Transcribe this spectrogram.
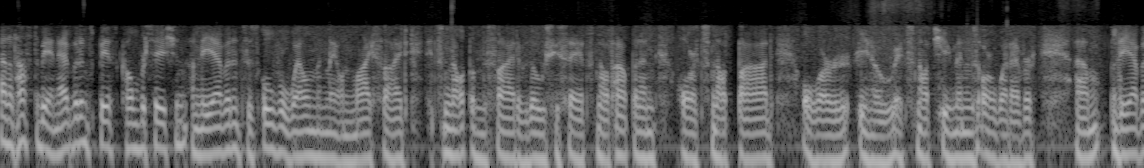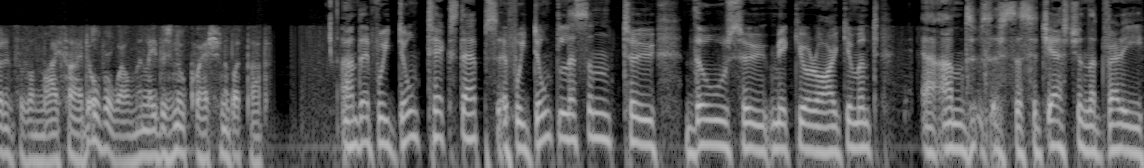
And it has to be an evidence based conversation, and the evidence is overwhelmingly on my side. It's not on the side of those who say it's not happening, or it's not bad, or, you know, it's not humans, or whatever. Um, the evidence is on my side overwhelmingly. There's no question about that. And if we don't take steps, if we don't listen to those who make your argument, uh, and a suggestion that very,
